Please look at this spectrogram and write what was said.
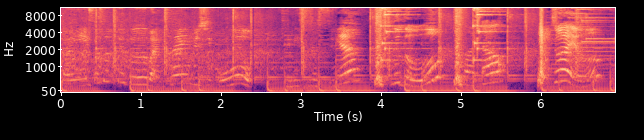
저희 소소튜브 많이 사랑해주시고 재밌으셨으면 구독, 좋아요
